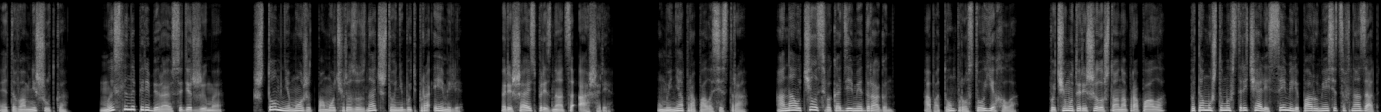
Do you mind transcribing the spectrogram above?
это вам не шутка. Мысленно перебираю содержимое. Что мне может помочь разузнать что-нибудь про Эмили? Решаюсь признаться Ашере. У меня пропала сестра. Она училась в Академии Драгон, а потом просто уехала. «Почему ты решила, что она пропала?» «Потому что мы встречались с Эмили пару месяцев назад,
